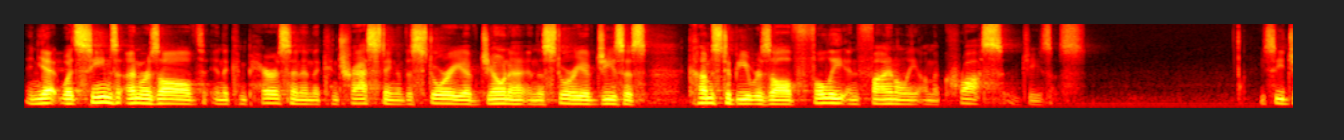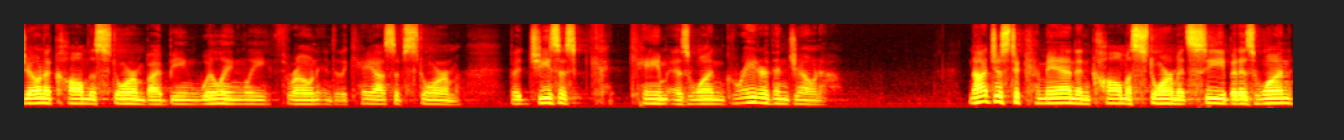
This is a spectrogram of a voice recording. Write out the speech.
And yet, what seems unresolved in the comparison and the contrasting of the story of Jonah and the story of Jesus comes to be resolved fully and finally on the cross of Jesus. You see, Jonah calmed the storm by being willingly thrown into the chaos of storm, but Jesus came as one greater than Jonah. Not just to command and calm a storm at sea, but as one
